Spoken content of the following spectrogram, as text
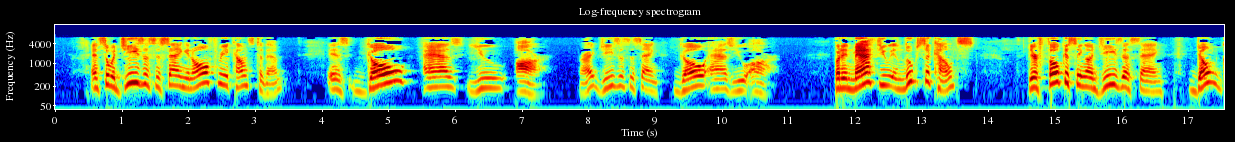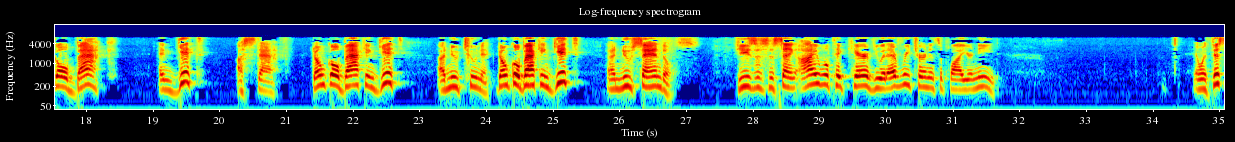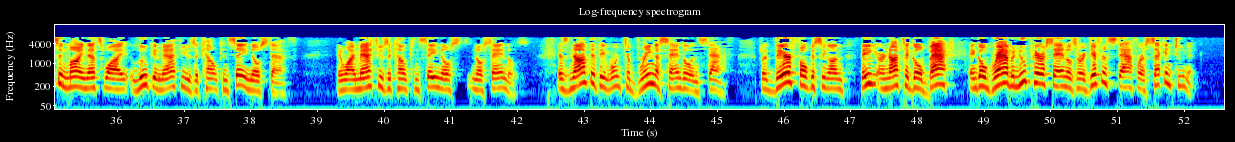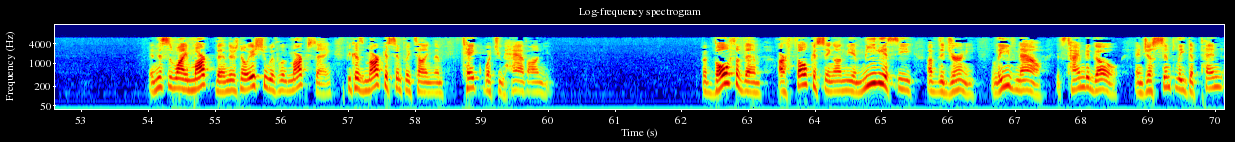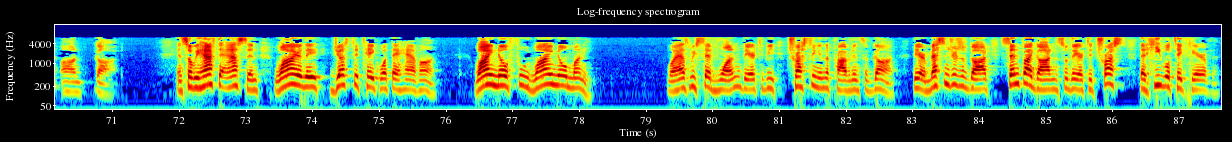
And so what Jesus is saying in all three accounts to them is go as you are. Right? Jesus is saying, go as you are. But in Matthew and Luke's accounts, they're focusing on Jesus saying, don't go back and get a staff. Don't go back and get a new tunic. Don't go back and get a new sandals. Jesus is saying, I will take care of you at every turn and supply your need. And with this in mind, that's why Luke and Matthew's account can say no staff. And why Matthew's account can say no, no sandals. It's not that they weren't to bring a sandal and staff, but they're focusing on, they are not to go back and go grab a new pair of sandals or a different staff or a second tunic. And this is why Mark then, there's no issue with what Mark's saying, because Mark is simply telling them, take what you have on you. But both of them are focusing on the immediacy of the journey. Leave now. It's time to go. And just simply depend on God. And so we have to ask then, why are they just to take what they have on? Why no food? Why no money? Well, as we said, one, they are to be trusting in the providence of God. They are messengers of God, sent by God, and so they are to trust that He will take care of them.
